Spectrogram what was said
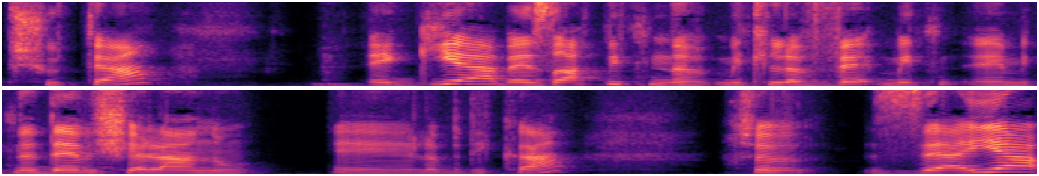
פשוטה. הגיע בעזרת מתלווה, מתנדב שלנו לבדיקה. עכשיו זה היה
